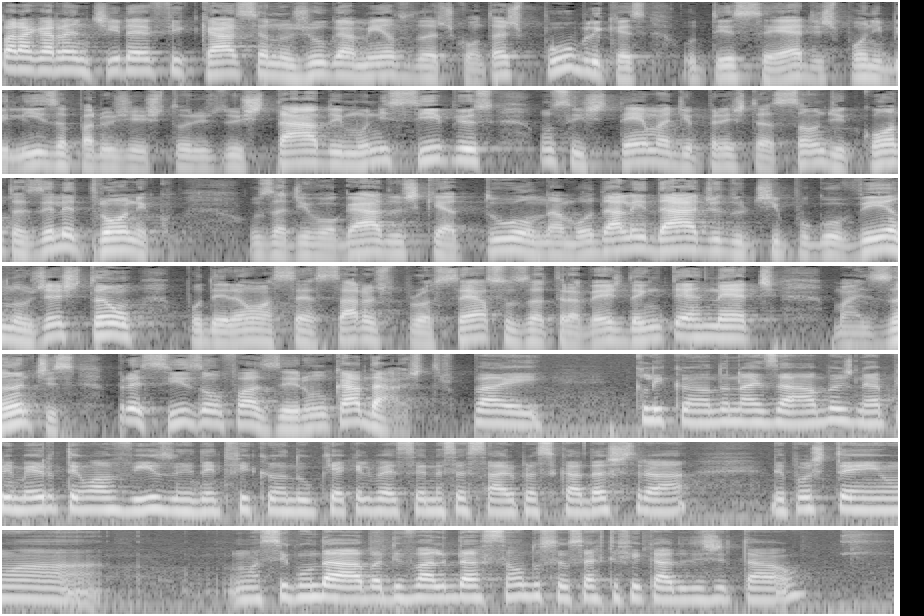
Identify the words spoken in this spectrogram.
Para garantir a eficácia no julgamento das contas públicas, o TCE disponibiliza para os gestores do Estado e municípios um sistema de prestação de contas eletrônico. Os advogados que atuam na modalidade do tipo governo ou gestão poderão acessar os processos através da internet, mas antes precisam fazer um cadastro. Vai clicando nas abas, né? Primeiro tem um aviso identificando o que é que ele vai ser necessário para se cadastrar. Depois tem uma, uma segunda aba de validação do seu certificado digital.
